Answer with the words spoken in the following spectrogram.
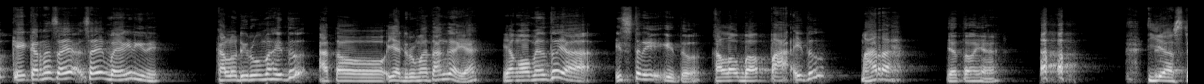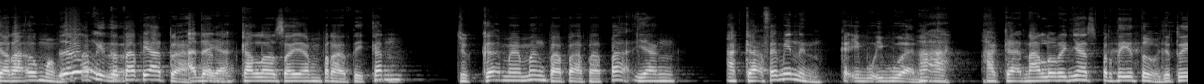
Oke, karena saya saya bayangin gini. Kalau di rumah itu atau ya di rumah tangga ya, yang ngomel tuh ya istri gitu. Kalau bapak itu marah jatuhnya. Iya secara umum, Secara umum tetapi, gitu. tetapi ada. Ada Dan ya? Kalau saya memperhatikan juga memang bapak-bapak yang agak feminin. Keibu-ibuan. Ah, ah, agak nalurinya seperti itu. Jadi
